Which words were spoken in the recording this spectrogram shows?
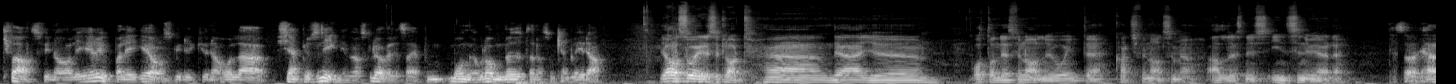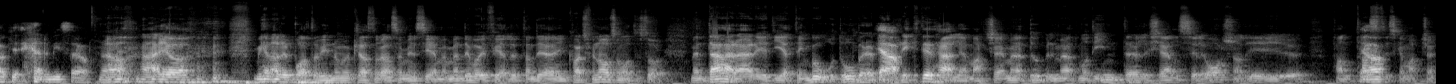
kvartsfinal i Europa League i år skulle kunna hålla Champions League-nivå skulle jag vilja säga. På många av de mötena som kan bli där. Ja, så är det såklart. Eh, det är ju åttondelsfinal nu och inte kvartsfinal som jag alldeles nyss insinuerade. Så, ja okej, ja, det missade jag. Ja, nej, jag menade på att de vinner mot Krasnodar som en semi, men det var ju fel. Utan det är en kvartsfinal som återstår. Men där är det ju ett getingbo då börjar det bli ja. riktigt härliga matcher. Jag menar dubbelmöte mot Inter eller Chelsea eller Arsenal. Det är ju fantastiska ja. matcher.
